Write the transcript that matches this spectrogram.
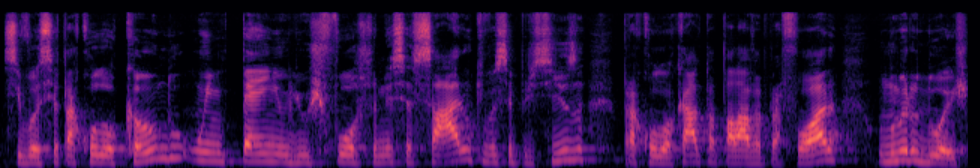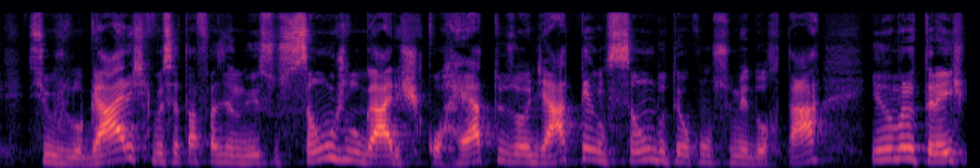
se você está colocando o empenho e o esforço necessário que você precisa para colocar a tua palavra para fora. O número dois, se os lugares que você está fazendo isso são os lugares corretos, onde a atenção do teu consumidor está. E número três,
